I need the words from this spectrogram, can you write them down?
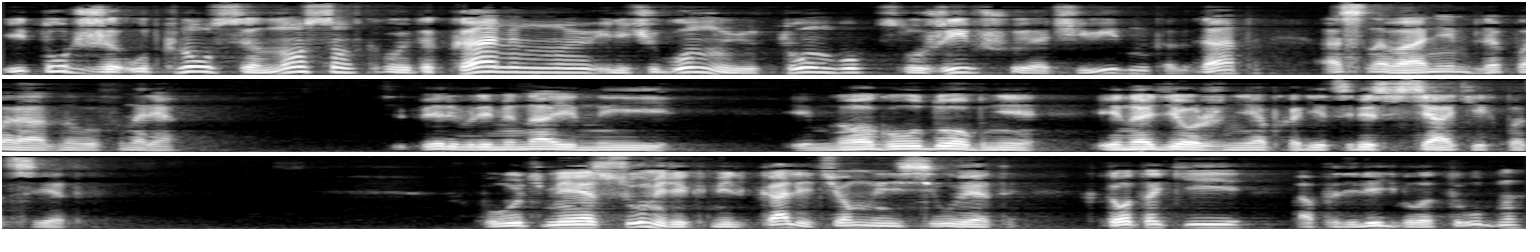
и тут же уткнулся носом в какую-то каменную или чугунную тумбу, служившую, очевидно, когда-то основанием для парадного фонаря. Теперь времена иные, и много удобнее и надежнее обходиться без всяких подсветов. Полутьме сумерек мелькали темные силуэты. Кто такие, определить было трудно.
